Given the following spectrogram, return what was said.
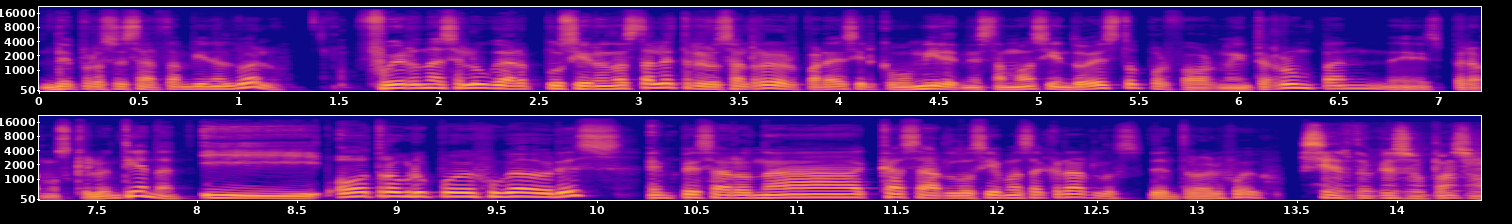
de procesar también el duelo. Fueron a ese lugar, pusieron hasta letreros alrededor para decir como, miren, estamos haciendo esto, por favor no interrumpan, esperamos que lo entiendan. Y otro grupo de jugadores empezaron a cazarlos y a masacrarlos dentro del juego. Cierto que eso pasó.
